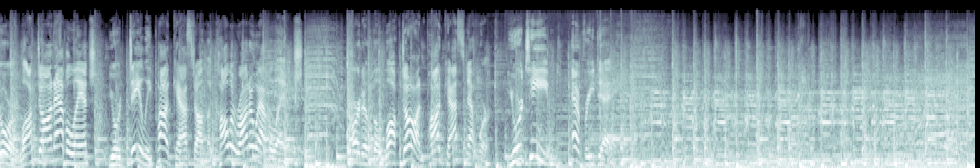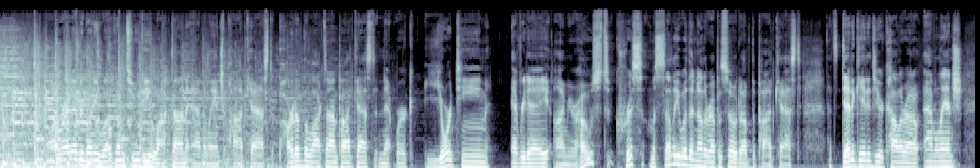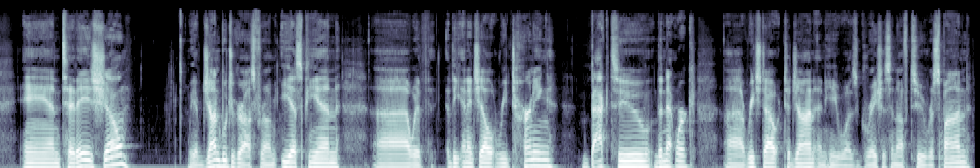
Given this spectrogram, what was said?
Your Locked On Avalanche, your daily podcast on the Colorado Avalanche. Part of the Locked On Podcast Network. Your team every day. All right, everybody, welcome to the Locked On Avalanche podcast, part of the Locked On Podcast Network, your team every day. I'm your host, Chris Maselli, with another episode of the podcast that's dedicated to your Colorado Avalanche. And today's show, we have John Buccigross from ESPN uh, with the NHL returning back to the network. Uh, reached out to John, and he was gracious enough to respond.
